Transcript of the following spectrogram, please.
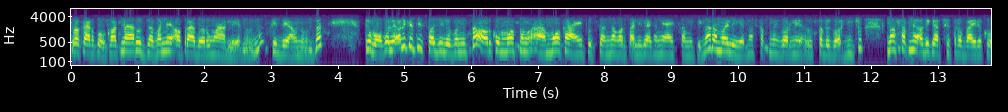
प्रकारको घटनाहरू जघन्य अपराधहरू उहाँहरूले हेर्नुहुन्न सिद्धै आउनुहुन्छ। त्यो भएकोले अलिकति सजिलो पनि छ। अर्को मसँग म कहाँ आइपुग्छ नगरपालिकाको न्याय समितिमा र मैले हेर्न सक्ने गर्नेहरू सबै गरिदिन्छु। नसक्ने अधिकार क्षेत्र बाहिरको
